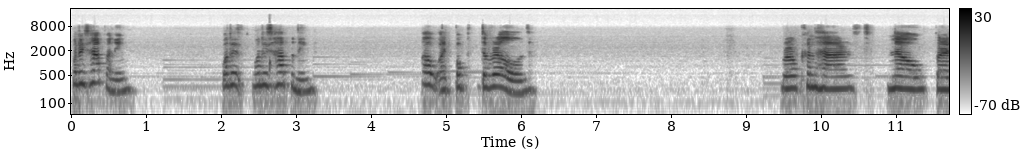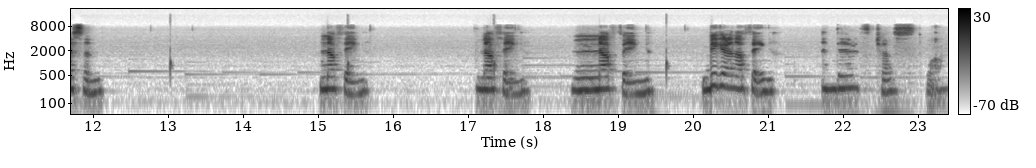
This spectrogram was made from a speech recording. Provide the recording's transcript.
What is happening? What is what is happening? Oh, I popped the world. Broken heart. No person. Nothing. Nothing. Nothing. Bigger nothing. And there's just one.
